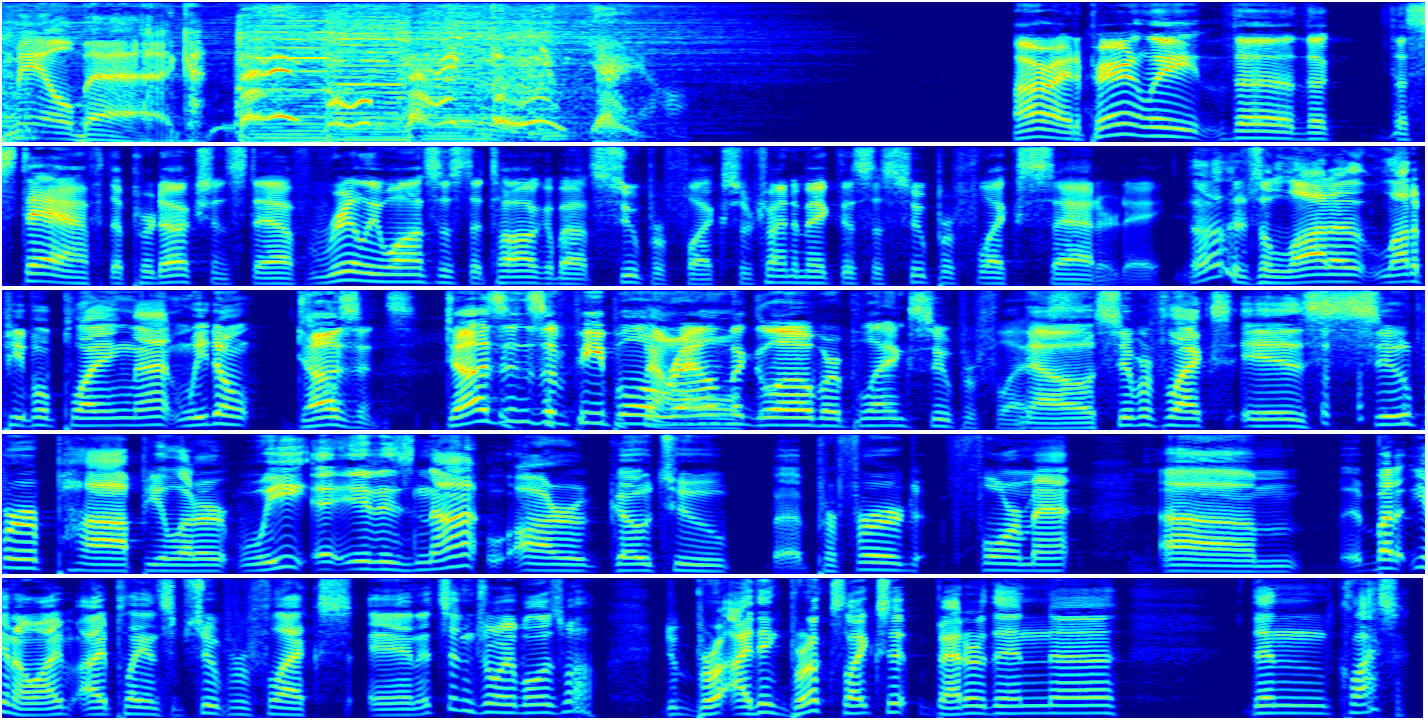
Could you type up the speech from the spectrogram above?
Mailbag. Mailbag! Yeah. All right, apparently the the the staff, the production staff, really wants us to talk about Superflex. They're trying to make this a Superflex Saturday. no, there's a lot of lot of people playing that, and we don't. Dozens, dozens of people No. around the globe are playing Superflex. No, Superflex is super popular. We it is not our go-to preferred format. Um, but you know, I, I play in some Superflex, and it's enjoyable as well. I think Brooks likes it better than uh, than Classic.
